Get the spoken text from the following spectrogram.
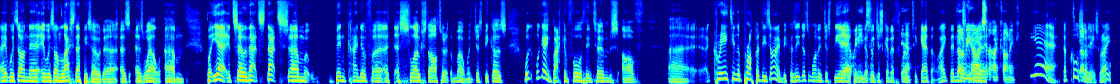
it was on uh, it was on last episode uh, as as well. Um, but yeah, so that's that's um been kind of a, a, slow starter at the moment, just because we're we're going back and forth in terms of uh creating the proper design because it doesn't want to just be Yeah, anything need that we're just going to throw yeah. together like there Got to be nice a- and iconic. Yeah of course it is right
